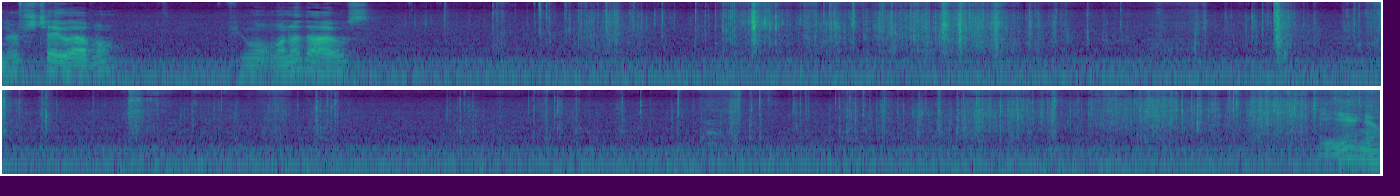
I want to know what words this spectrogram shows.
There's two of them. If you want one of those. You know.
